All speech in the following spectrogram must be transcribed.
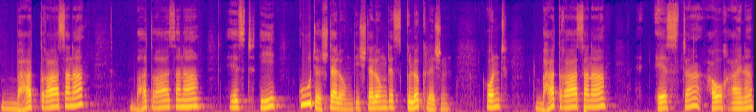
Bhadrasana. Bhadrasana ist die gute Stellung, die Stellung des Glücklichen. Und Bhadrasana ist auch eine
